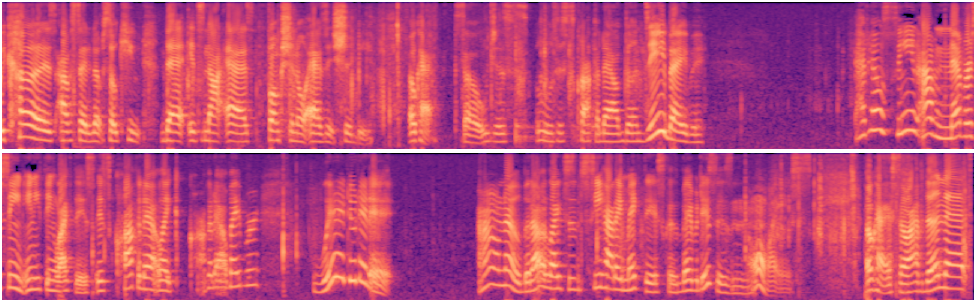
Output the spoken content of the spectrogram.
because I've set it up so cute that it's not as functional as it should be. Okay, so just, ooh, this Crocodile Dundee, baby. Have y'all seen? I've never seen anything like this. It's crocodile, like crocodile paper. Where they do that at? I don't know, but I would like to see how they make this because, baby, this is nice. Okay, so I've done that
